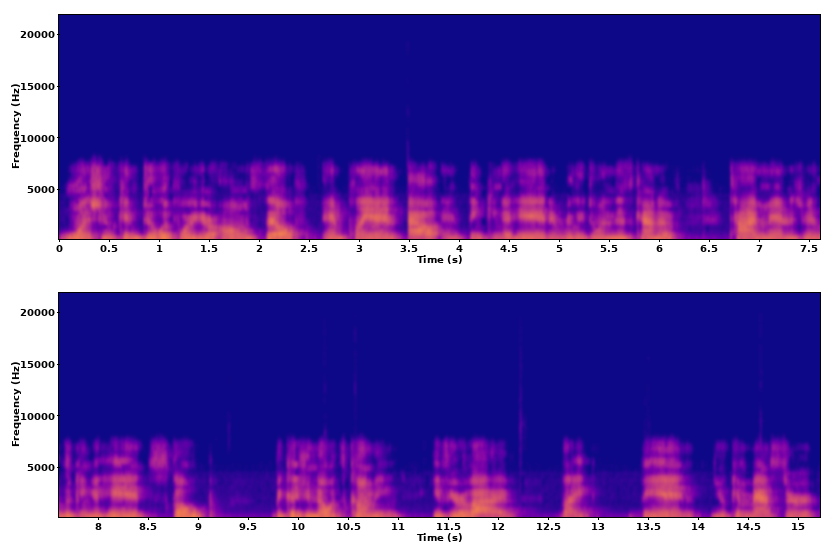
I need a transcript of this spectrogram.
once you can do it for your own self and plan out and thinking ahead and really doing this kind of time management, looking ahead, scope, because you know it's coming if you're alive, like then you can master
